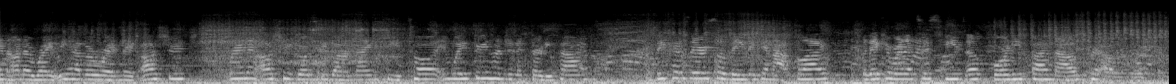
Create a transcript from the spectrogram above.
And on the right, we have a redneck ostrich. Redneck ostrich grows to be about 9 feet tall and weigh 330 pounds. Because they're so big, they cannot fly, but they can run up to speeds of 45 miles per hour.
